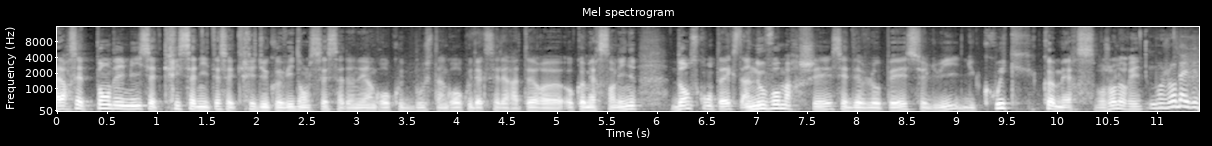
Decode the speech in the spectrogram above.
Alors cette pandémie, cette crise sanitaire, cette crise du Covid, on le sait, ça a donné un gros coup de boost, un gros coup d'accélérateur euh, au commerce en ligne. Dans ce contexte, un nouveau marché s'est développé, celui du quick commerce. Bonjour Laurie. Bonjour David.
